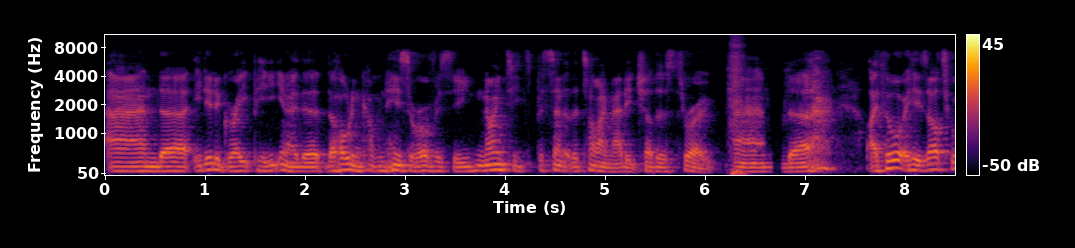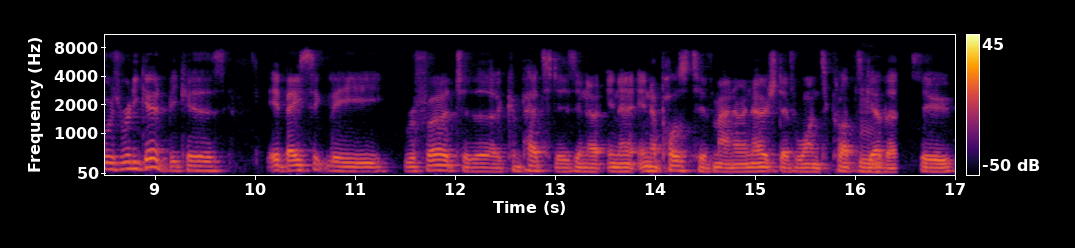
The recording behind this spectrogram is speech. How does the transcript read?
and uh, he did a great piece. You know, the, the holding companies are obviously 90% of the time at each other's throat. And uh, I thought his article was really good because it basically referred to the competitors in a in a in a positive manner and urged everyone to club hmm. together mm. to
